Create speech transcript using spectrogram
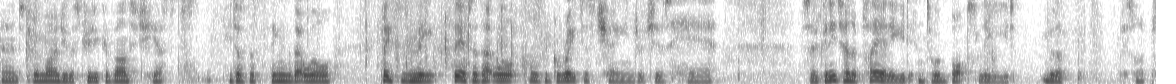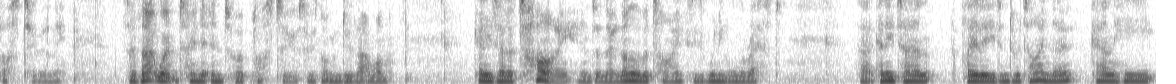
And to remind you, the strategic advantage he has to, he does this thing that will places in the theatre that will cause the greatest change, which is here. So can he turn a player lead into a bot lead with a he's on a plus two, isn't he? So that won't turn it into a plus two, so he's not going to do that one. Can he turn a tie into no? None of them are tied because he's winning all the rest. Uh, can he turn a player lead into a tie? No. Can he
